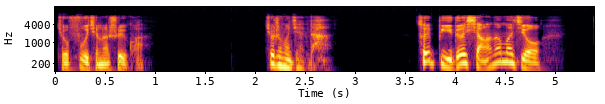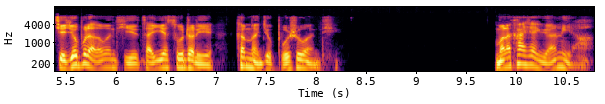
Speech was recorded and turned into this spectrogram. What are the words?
就付清了税款，就这么简单。所以彼得想了那么久，解决不了的问题，在耶稣这里根本就不是问题。我们来看一下原理啊，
